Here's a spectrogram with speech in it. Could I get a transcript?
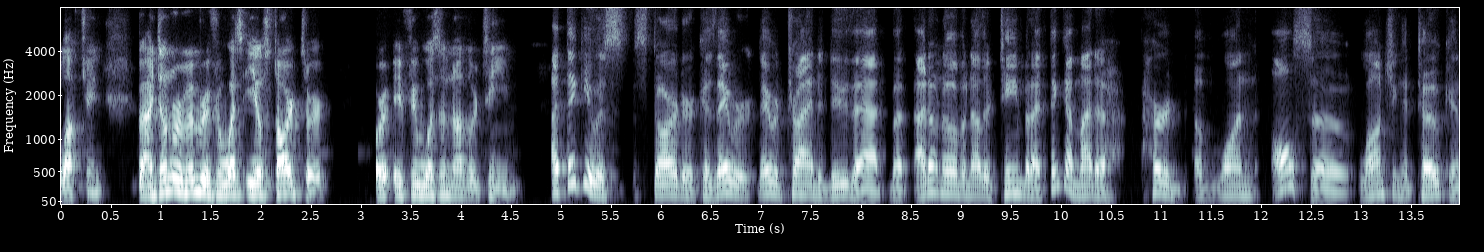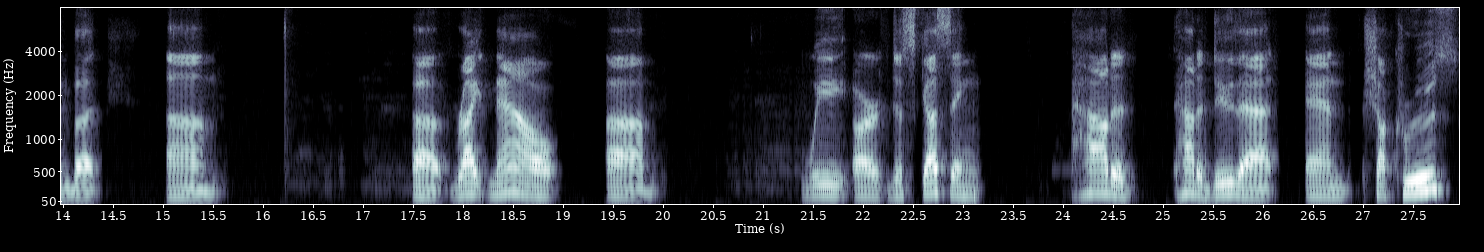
blockchain. But I don't remember if it was EOS Starter or if it was another team. I think it was starter because they were, they were trying to do that, but I don't know of another team, but I think I might have heard of one also launching a token, but um uh, right now, um we are discussing how to, how to do that. and Chacruz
